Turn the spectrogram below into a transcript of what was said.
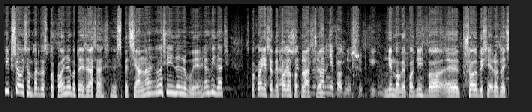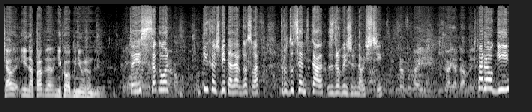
i pszczoły są bardzo spokojne, bo to jest rasa specjalna, ona się nie denerwuje. Jak widać, spokojnie sobie chodzą po plastrach. Pan nie podniósł szybki. Nie mogę podnieść, bo e, pszczoły by się rozleciały i naprawdę nikogo by nie urządliły. To jest około Opilka Elżbieta Dargosław, producentka zdrowej żywności. Co tutaj zajadamy? Parogi,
